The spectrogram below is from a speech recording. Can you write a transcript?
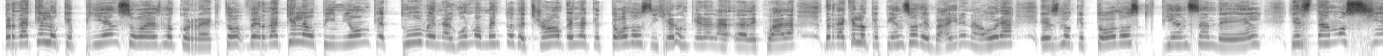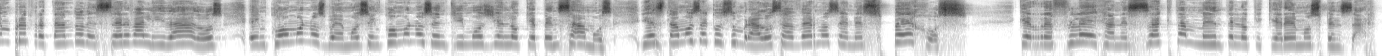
¿Verdad que lo que pienso es lo correcto? ¿Verdad que la opinión que tuve en algún momento de Trump es la que todos dijeron que era la, adecuada? ¿Verdad que lo que pienso de Biden ahora es lo que todos piensan de él? Y estamos siempre tratando de ser validados en cómo nos vemos, en cómo nos sentimos y en lo que pensamos. Y estamos acostumbrados a vernos en espejos que reflejan exactamente lo que queremos pensar.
